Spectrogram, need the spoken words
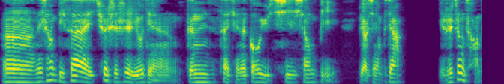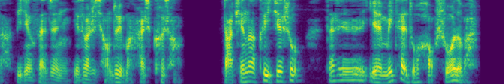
嗯，那场比赛确实是有点跟赛前的高预期相比表现不佳，也是正常的。毕竟三镇也算是强队嘛，还是客场打平呢可以接受，但是也没太多好说的吧。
